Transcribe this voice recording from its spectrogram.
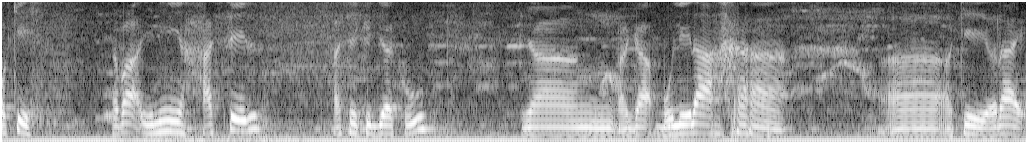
Okey. Nampak ini hasil hasil kerja aku yang agak boleh lah. uh, okey, alright.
